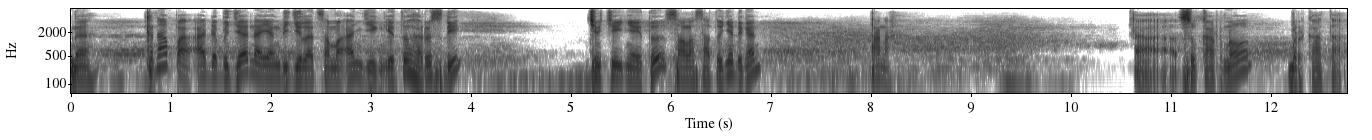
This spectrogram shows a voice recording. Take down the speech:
Nah, kenapa ada bejana yang dijilat sama anjing itu harus dicucinya itu salah satunya dengan tanah. Nah, Soekarno berkata,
